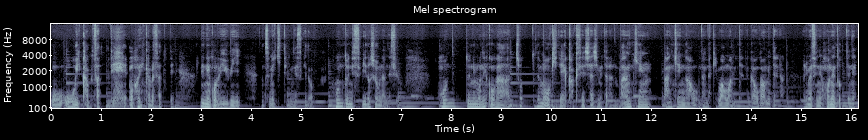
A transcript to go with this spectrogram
覆いかぶさって、覆いかぶさって、で、猫の指の爪切っていくんですけど、本当にスピード勝負なんですよ。本当にもう猫がちょっとでも起きて覚醒し始めたら、あの番犬、番犬顔、なんだっけ、ワンワンみたいな、ガオガオみたいな、ありますよね。骨取ってね、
